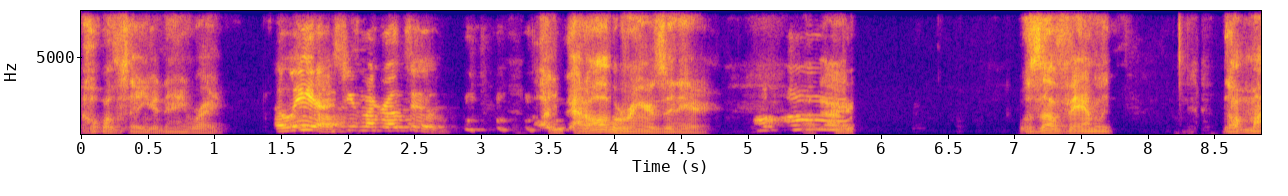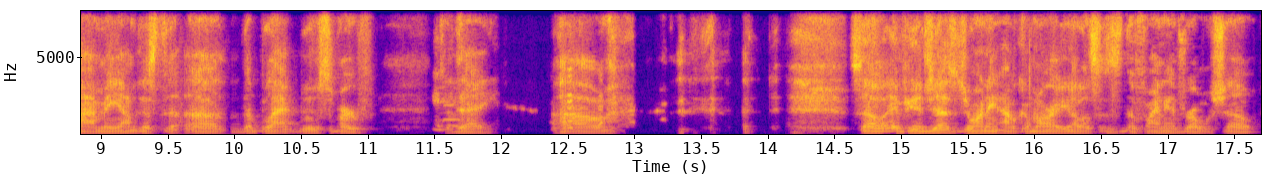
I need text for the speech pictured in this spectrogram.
I hope I'm saying your name right. Aaliyah, she's my girl too. oh, you got all the ringers in here. What's up, family? Don't mind me. I'm just the, uh, the black blue smurf today. um, so if you're just joining, I'm Kamari Ellis. This is the Finance Rebel Show.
